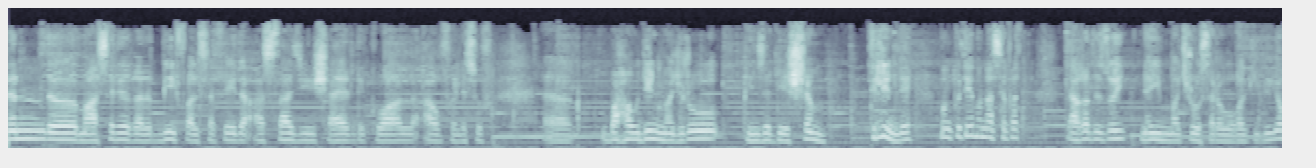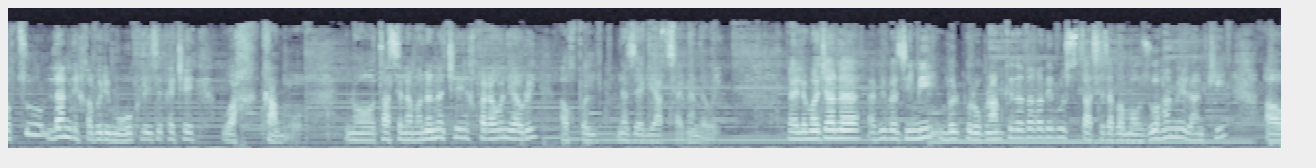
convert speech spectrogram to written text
نن د معاصر غربي فلسفې د استاذي شاعر لیکوال او فیلسوف بهاودین مجرو 15 دیشم تلین دی موږ په دې مناسبت هغه د زوی نیم مجرو سره وغږیدو یو څو لاندې خبرې مو وکړې ځکه چې وخت کم وو نو تاسو نه مننه چې خبرونه اوري او خپل نظریات څرګندوي لیلما جان ابي بزيمي بل پروګرام کې دغه د اوس تاسو ته موضوع هم اعلان کی او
